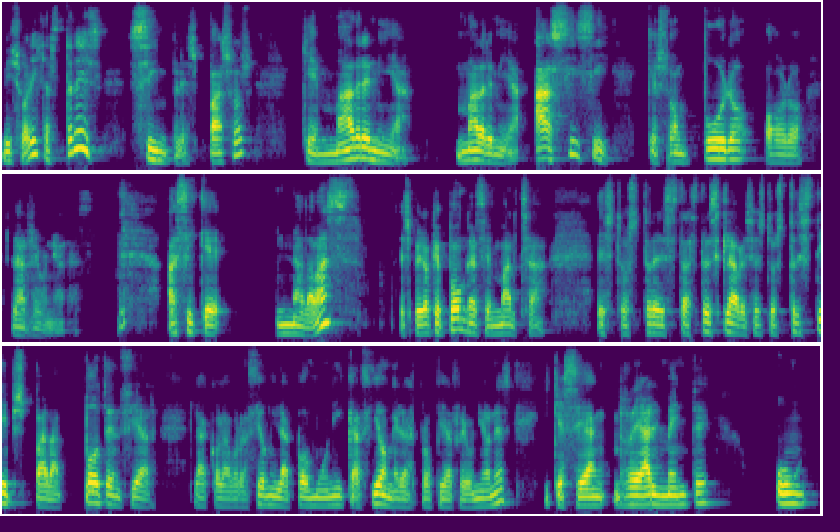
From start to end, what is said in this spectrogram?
Visualizas tres simples pasos que, madre mía, madre mía, así sí que son puro oro las reuniones. Así que nada más. Espero que pongas en marcha estos tres, estas tres claves, estos tres tips para potenciar la colaboración y la comunicación en las propias reuniones y que sean realmente un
